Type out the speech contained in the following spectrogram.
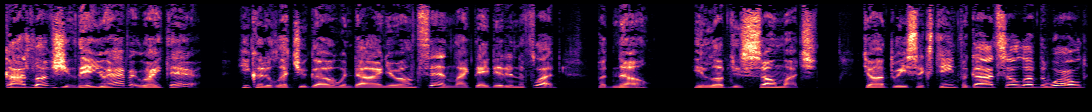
God loves you. There you have it right there. He could have let you go and die in your own sin like they did in the flood. But no, he loved you so much. John 3:16 For God so loved the world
